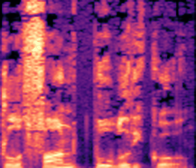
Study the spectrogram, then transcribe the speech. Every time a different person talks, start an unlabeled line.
telefone público.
